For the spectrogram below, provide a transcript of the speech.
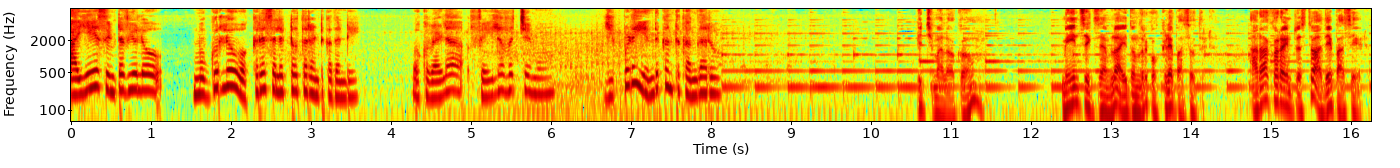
ఐఏఎస్ ఇంటర్వ్యూలో ముగ్గురులో ఒక్కరే సెలెక్ట్ అవుతారంట కదండి. ఒకవేళ ఫెయిల్ అవ్వచ్చేమో. ఇప్పుడే ఎందుకంత కంగారు? పిచ్చి మా లోకం. మెయిన్స్ ఎగ్జామ్లో ఐదు వందలకు ఒక్కడే పాస్ అవుతాడు. అరాకొర ఇంట్రెస్ట్ అదే పాస్ అయ్యాడు.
